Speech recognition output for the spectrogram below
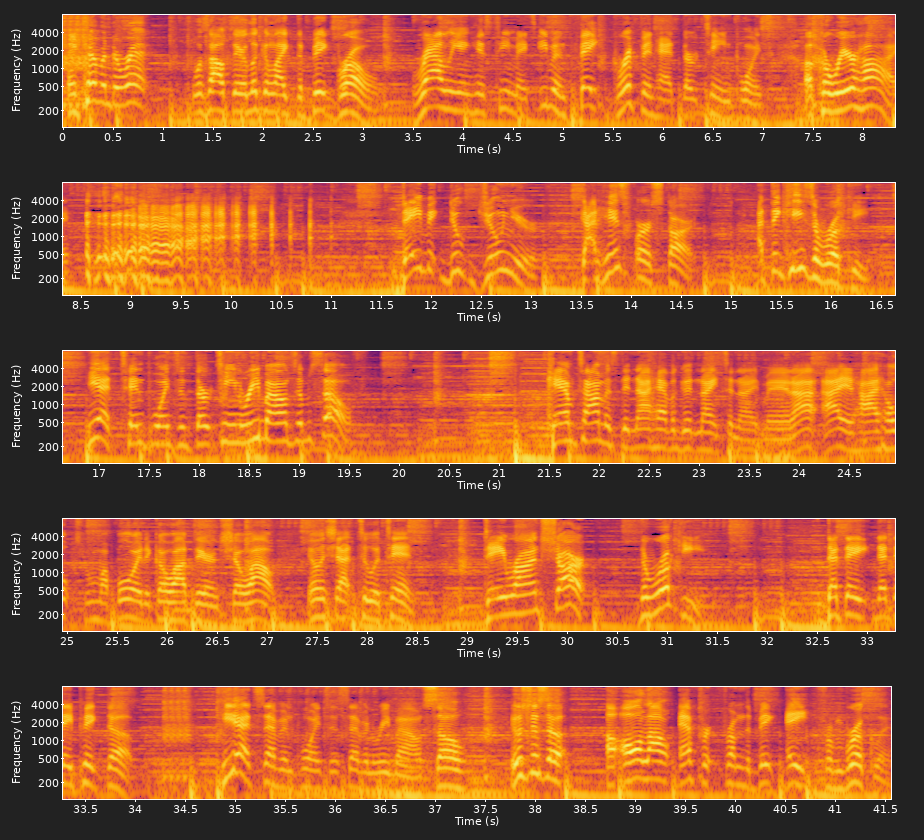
And Kevin Durant was out there looking like the big bro, rallying his teammates. Even Blake Griffin had 13 points, a career high. David Duke Jr. got his first start. I think he's a rookie. He had 10 points and 13 rebounds himself. Cam Thomas did not have a good night tonight, man. I, I had high hopes for my boy to go out there and show out. He only shot 2 of 10. Day'Ron Sharpe, the rookie that they that they picked up. He had 7 points and 7 rebounds. So, it was just a, a all-out effort from the Big 8 from Brooklyn.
